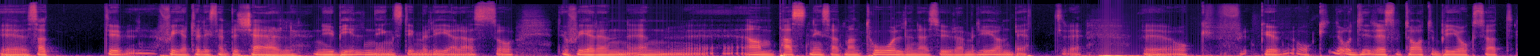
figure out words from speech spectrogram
Eh, så att det sker till exempel kärlnybildning stimuleras och det sker en, en eh, anpassning så att man tål den här sura miljön bättre. Eh, och, och, och resultatet blir också att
